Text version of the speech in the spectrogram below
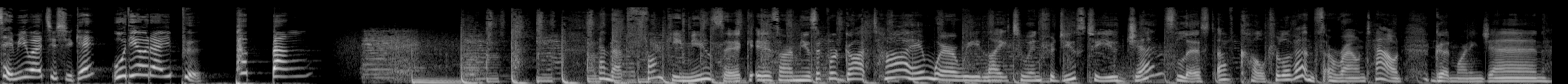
재미와 지식의 오디오 라이프 팝빵 And that funky music is our music for Got Time, where we like to introduce to you Jen's list of cultural events around town. Good morning, Jen.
